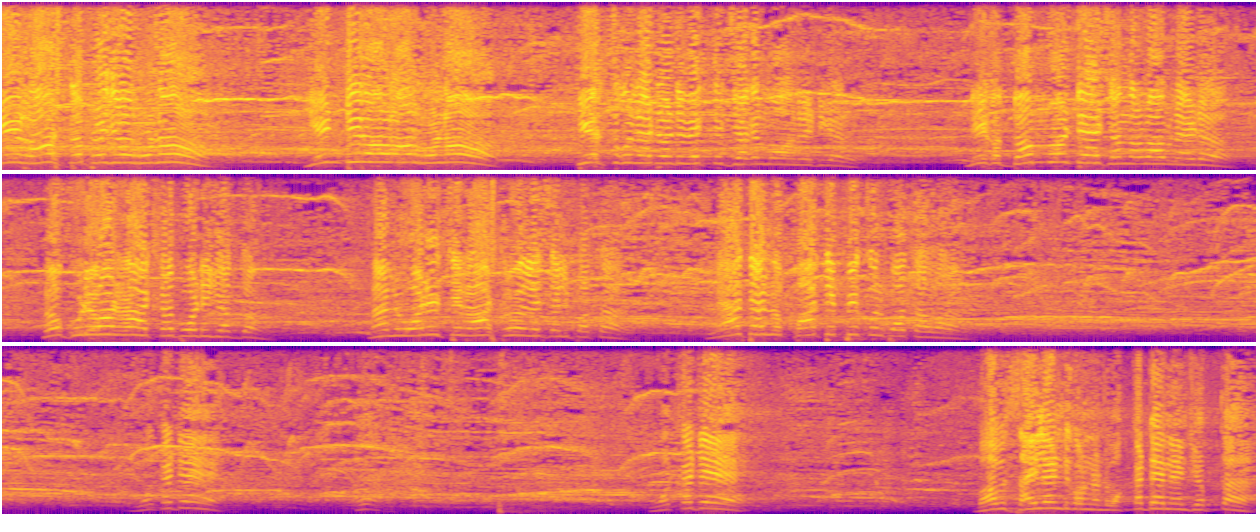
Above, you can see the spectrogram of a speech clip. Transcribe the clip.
ఈ రాష్ట్ర ప్రజల రుణం ఎన్టీ రామారావు రుణం తీర్చుకునేటువంటి వ్యక్తి జగన్మోహన్ రెడ్డి గారు. నీకు దమ్ము ఉంటే చంద్రబాబు నాయుడు. నువ్వు గుడివాడరా ఇక్కడ పోటీ చేద్దాం. నన్ను ఓడించి రాష్ట్రం వదిలేసి వెళ్ళిపోతా. లేకపోతే నువ్వు పార్టీ పీక్కుని పోతావా? ఒకటే. ఒకటే. బాబు సైలెంట్గా ఉండండి ఒక్కటే నేను చెప్తా.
